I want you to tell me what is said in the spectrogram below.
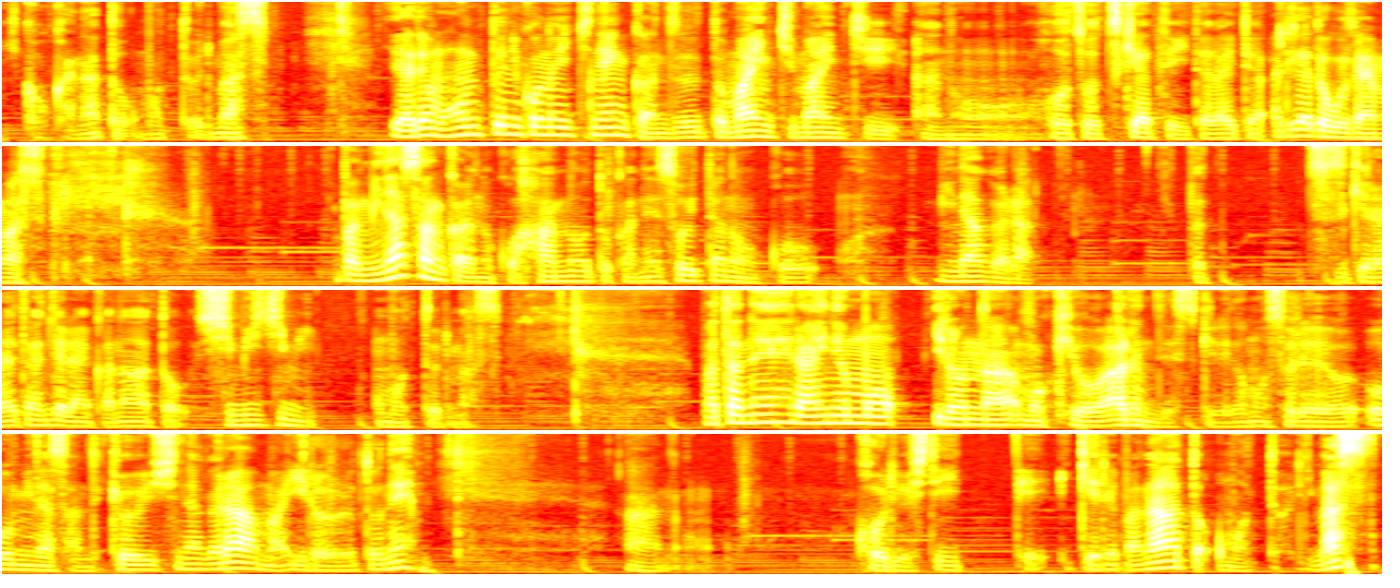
ー、いこうかなと思っております。いやでも本当にこの1年間ずっと毎日毎日あの放送付き合っていただいてありがとうございます。やっぱ皆さんからのこう反応とかねそういったのをこう見ながらやっぱ続けられたんじゃないかなとしみじみ思っております。またね来年もいろんな目標あるんですけれどもそれを皆さんで共有しながらいろいろとねあの交流していっていければなと思っております。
